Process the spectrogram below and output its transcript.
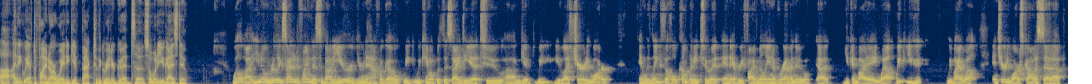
uh, I think we have to find our way to give back to the greater good. So, so what do you guys do? Well, uh, you know, really excited to find this. About a year, year and a half ago, we, we came up with this idea to um, give, we utilize charity water and we link the whole company to it. And every 5 million of revenue, uh, you can buy a well. We, you, we buy a well. And charity water's got a setup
